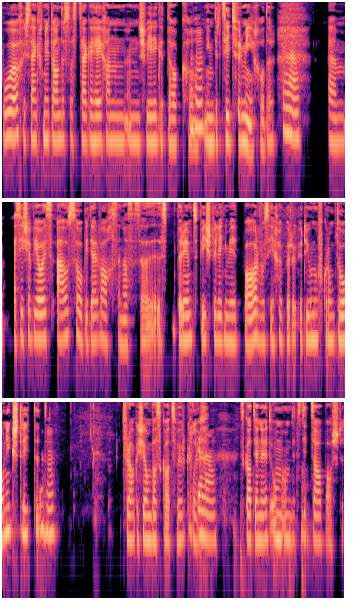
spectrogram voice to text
Buch, ist es eigentlich nichts anderes, als zu sagen, hey, ich habe einen, einen schwierigen Tag gehabt, mhm. nimm dir Zeit für mich, oder? Genau. Ähm, es ist ja bei uns auch so, bei den Erwachsenen, also so ein berühmtes Beispiel, irgendwie ein Paar, wo sich über, über die unaufgeräumte Wohnung streiten. Mhm. Die Frage ist ja, um was geht es wirklich? Genau. Es geht ja nicht um, um jetzt die Zahnpasta,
